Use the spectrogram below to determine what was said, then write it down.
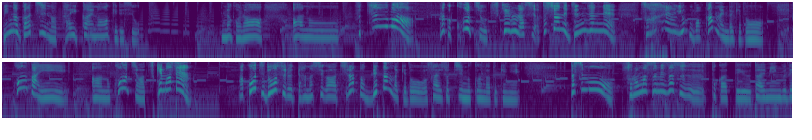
みんなガチな大会なわけですよ。だからあのー、普通はなんかコーチをつけるらしい。私はね全然ねその辺よくわかんないんだけど今回あのコーチはつけません。まあ、コーチどうするって話がちらっと出たんだけど最初チーム組んだ時に。私もソロマス目指すとかっていうタイミングで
